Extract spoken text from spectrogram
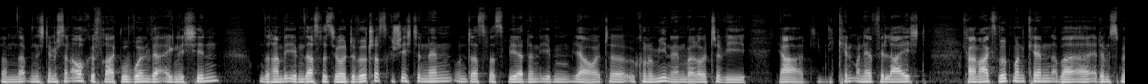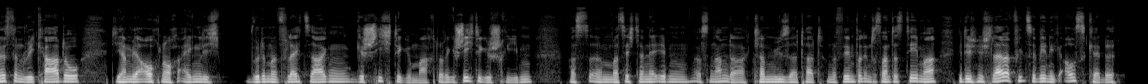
Ähm, da hat man sich nämlich dann auch gefragt, wo wollen wir eigentlich hin? Und dann haben wir eben das, was wir heute Wirtschaftsgeschichte nennen und das, was wir dann eben ja heute Ökonomie nennen, weil Leute wie, ja, die, die kennt man ja vielleicht, Karl Marx wird man kennen, aber äh, Adam Smith und Ricardo, die haben ja auch noch eigentlich würde man vielleicht sagen, Geschichte gemacht oder Geschichte geschrieben, was, ähm, was sich dann ja eben auseinanderklamüsert hat. Und auf jeden Fall ein interessantes Thema, mit dem ich mich leider viel zu wenig auskenne.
